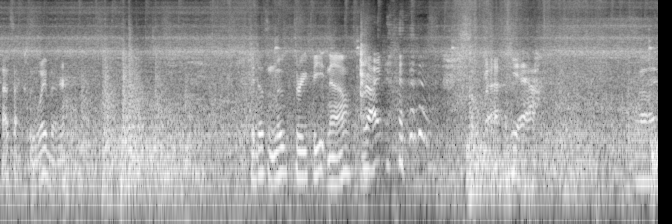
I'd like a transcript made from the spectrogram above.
That's actually way better. It doesn't move three feet now. Right? So bad. Yeah. Right.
